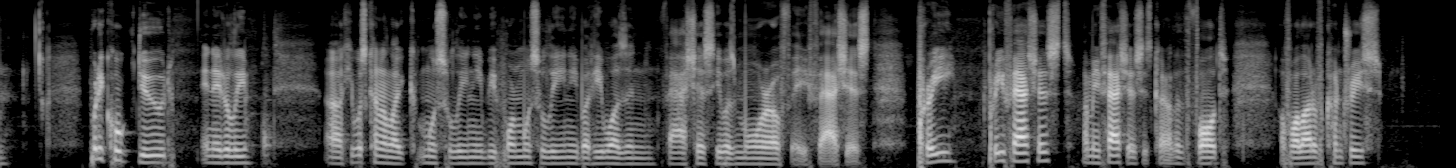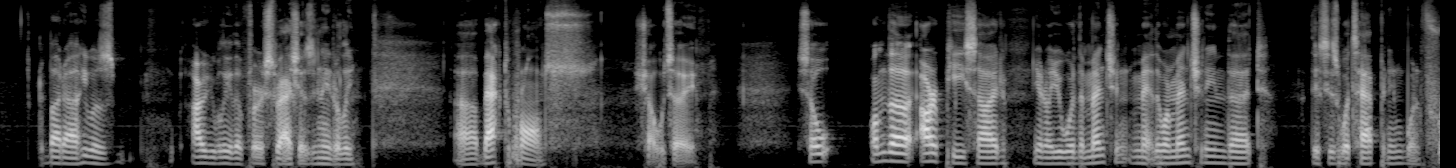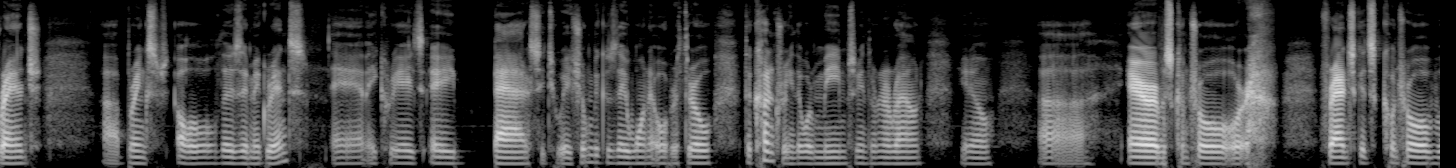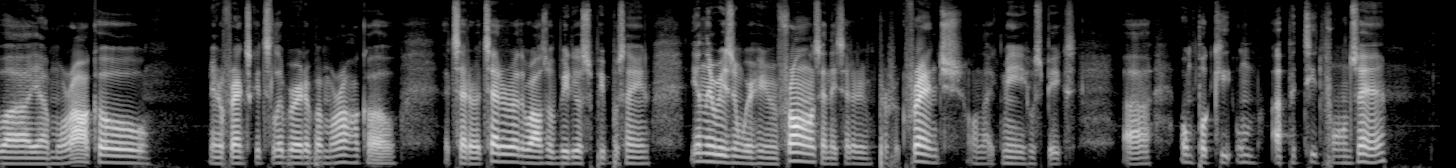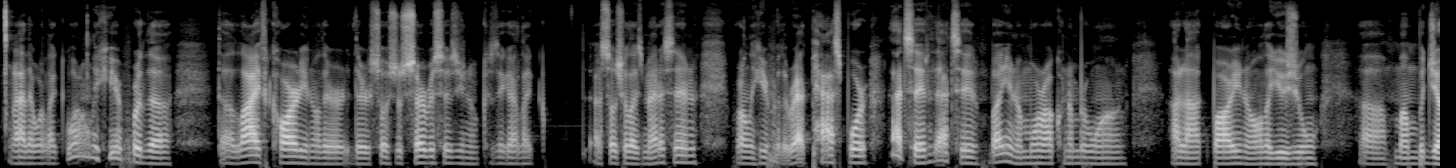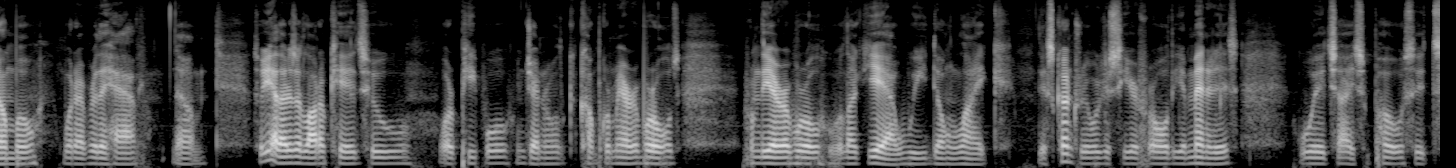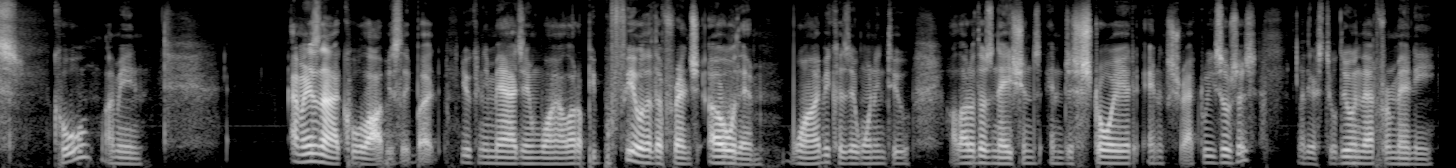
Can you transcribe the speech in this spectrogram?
pretty cool dude in Italy. Uh, he was kind of like Mussolini before Mussolini, but he wasn't fascist. He was more of a fascist, pre pre fascist. I mean, fascist is kind of the default of a lot of countries, but uh, he was arguably the first fascist in Italy. Uh, back to France, shall we say? So on the RP side, you know, you were the mention they were mentioning that this is what's happening when French uh, brings all these immigrants, and it creates a bad situation because they want to overthrow the country. There were memes being thrown around, you know, uh, Arabs control or France gets controlled by uh, Morocco, you know, France gets liberated by Morocco, etc., etc. There were also videos of people saying the only reason we're here in France, and they said it in perfect French, unlike me who speaks uh, un, petit, un petit français. Uh, they were like, we're only here for the the life card, you know, their their social services, you know, because they got like uh, socialized medicine. We're only here for the red passport. That's it. That's it. But you know, Morocco number one, Allah Akbar, you know, all the usual uh, mumbo jumbo, whatever they have. Um, so yeah, there's a lot of kids who or people in general come from Arab worlds, from the Arab world who are like, yeah, we don't like this country. We're just here for all the amenities, which I suppose it's cool. I mean, I mean, it's not cool, obviously, but you can imagine why a lot of people feel that the French owe them. Why? Because they went into a lot of those nations and destroy it and extract resources, and they're still doing that for many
